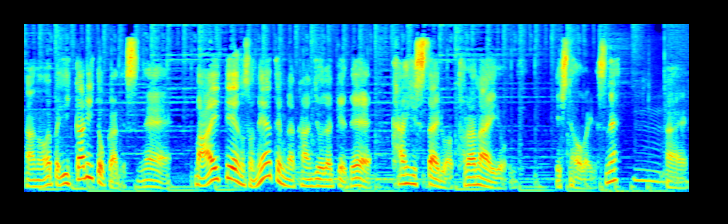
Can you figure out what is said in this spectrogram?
あの、やっぱ怒りとかですね、まあ、相手へのそのネガティブな感情だけで回避スタイルは取らないようにした方がいいですね。うん、はい。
